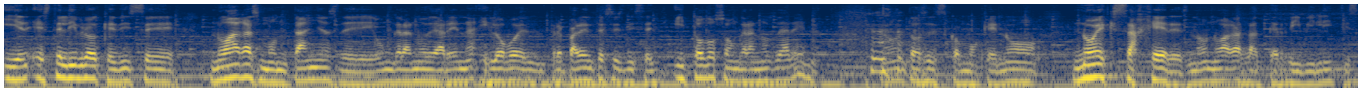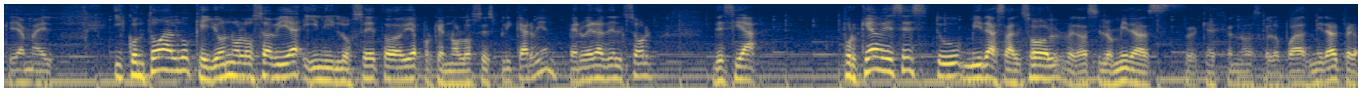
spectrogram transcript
y este libro que dice, no hagas montañas de un grano de arena, y luego entre paréntesis dice, y todos son granos de arena. ¿no? Entonces, como que no, no exageres, ¿no? no hagas la terribilitis que llama él. Y contó algo que yo no lo sabía y ni lo sé todavía porque no lo sé explicar bien, pero era del sol. Decía, ¿por qué a veces tú miras al sol, verdad? Si lo miras, que no es que lo puedas mirar, pero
